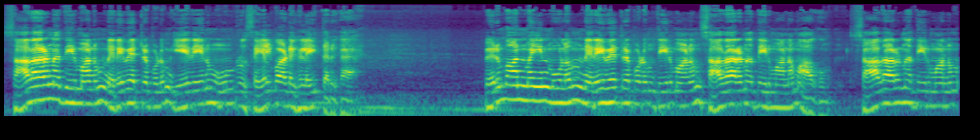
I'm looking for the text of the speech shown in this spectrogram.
சாதாரண தீர்மானம் நிறைவேற்றப்படும் ஏதேனும் மூன்று செயல்பாடுகளை தருக. பெரும்பான்மையின் மூலம் நிறைவேற்றப்படும் தீர்மானம் சாதாரண தீர்மானம் ஆகும். சாதாரண தீர்மானம்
